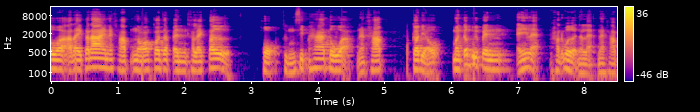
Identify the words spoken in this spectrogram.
ตัวอะไรก็ได้นะครับเนาะก็จะเป็นคาแรคเตอร์6ถึง15 ตัวนะครับ ก็เดี๋ยวมันก็คือเป็นไอ้นี่แหละพาสเวิร์ดนั่นแหละนะครับ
